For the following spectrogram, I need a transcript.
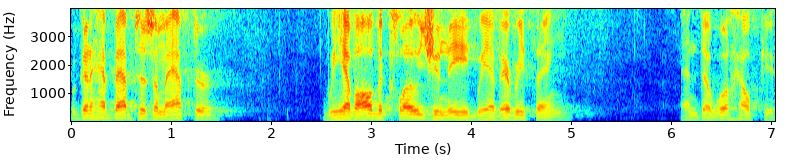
We're going to have baptism after. We have all the clothes you need, we have everything, and uh, we'll help you.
